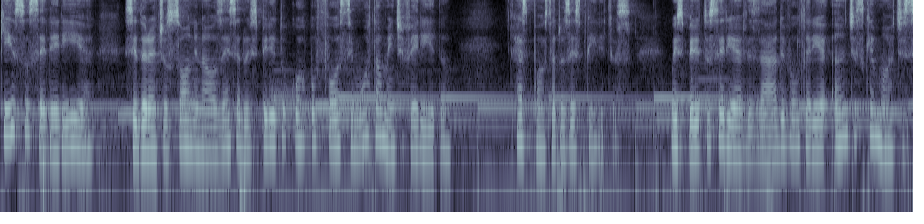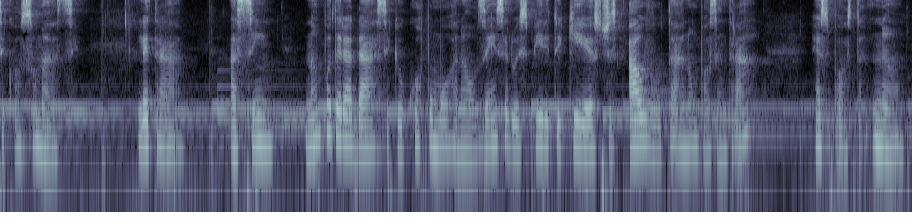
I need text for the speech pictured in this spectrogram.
que sucederia se durante o sono e na ausência do espírito o corpo fosse mortalmente ferido? Resposta dos espíritos. O espírito seria avisado e voltaria antes que a morte se consumasse. Letra A. Assim, não poderá dar-se que o corpo morra na ausência do espírito e que este, ao voltar, não possa entrar? Resposta: Não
